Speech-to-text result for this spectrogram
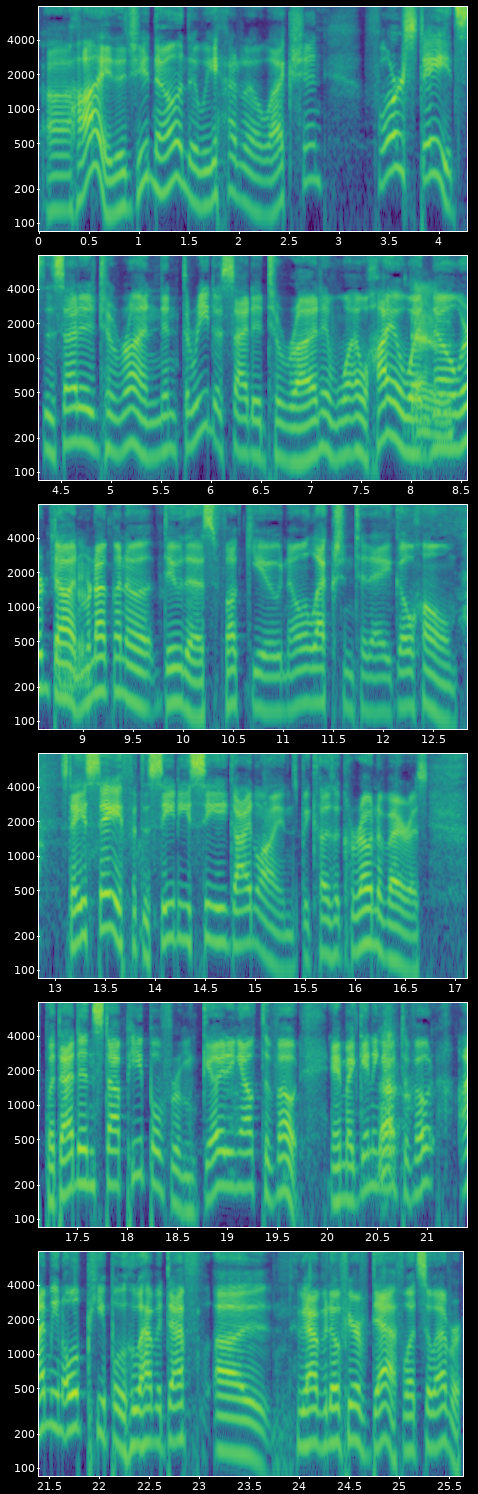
Uh, hi, did you know that we had an election? Four states decided to run, then three decided to run, and Ohio went, no, we're done. We're not going to do this. Fuck you. No election today. Go home. Stay safe at the CDC guidelines because of coronavirus. But that didn't stop people from getting out to vote. And by getting out to vote, I mean old people who have a deaf, uh, who have no fear of death whatsoever.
